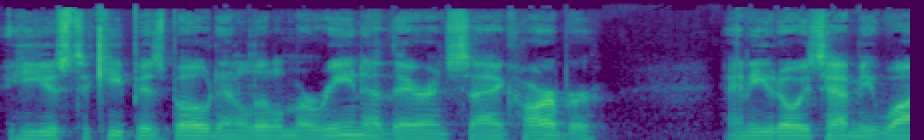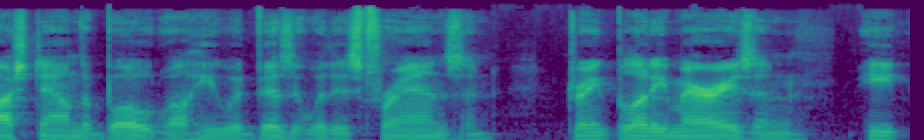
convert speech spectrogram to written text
He used to keep his boat in a little marina there in Sag Harbor, and he would always have me wash down the boat while he would visit with his friends and drink Bloody Marys and eat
